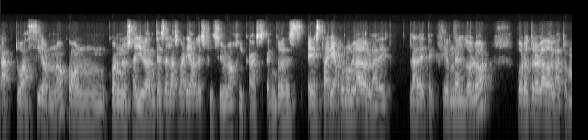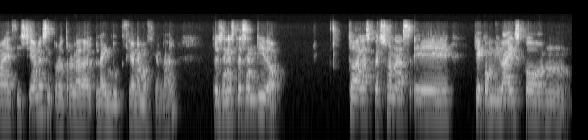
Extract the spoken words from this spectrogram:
actuación con, los ayudantes de las variables fisiológicas. Entonces, estaría por un lado la, la detección del dolor, por otro lado la toma de decisiones y por otro lado la inducción emocional. Entonces, en este sentido, todas las personas eh, que conviváis con,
